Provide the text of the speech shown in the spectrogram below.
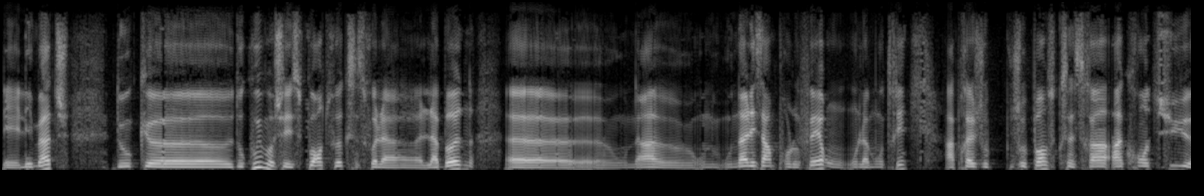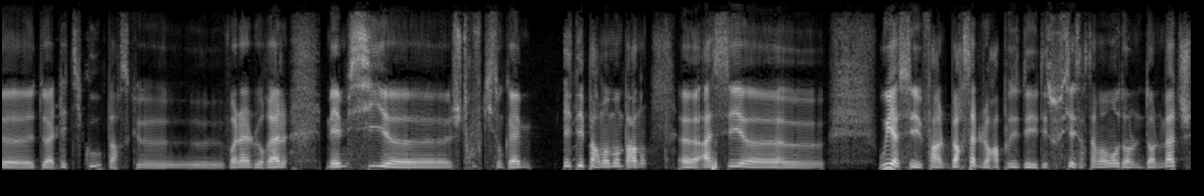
les, matchs. Donc, euh, donc oui, moi j'ai espoir en tout cas que ça soit la, bonne. Euh, on, a, on, a les armes pour le faire, on, l'a montré. Après, je, je, pense que ça sera un cran dessus euh, de Atletico parce que voilà, le Real, même si je trouve qu'ils sont quand même était par moment pardon euh, assez euh, oui assez enfin le Barça leur a posé des, soucis à certains moments dans le, match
